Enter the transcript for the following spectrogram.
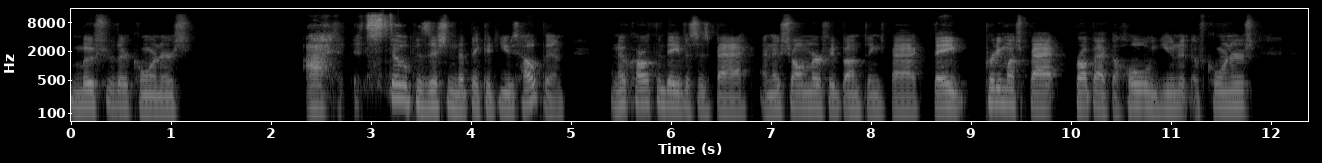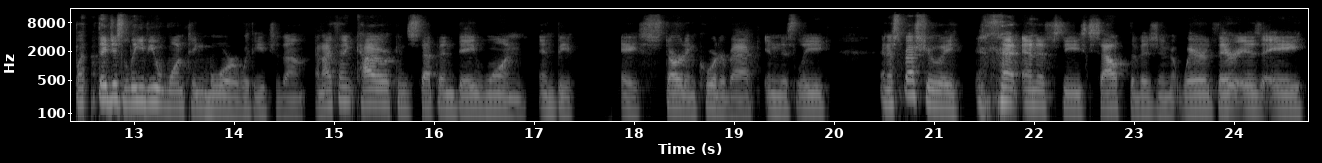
most of their corners, I, it's still a position that they could use help in. I know Carlton Davis is back. I know Sean Murphy Bunting's back. They pretty much back brought back the whole unit of corners, but they just leave you wanting more with each of them. And I think Kyler can step in day one and be a starting quarterback in this league, and especially in that NFC South division where there is a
